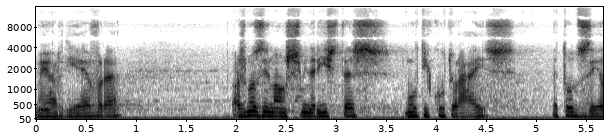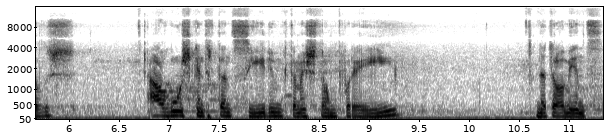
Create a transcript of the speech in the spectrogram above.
Maior de Évora, aos meus irmãos seminaristas multiculturais, a todos eles, há alguns que entretanto saíram, que também estão por aí, naturalmente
